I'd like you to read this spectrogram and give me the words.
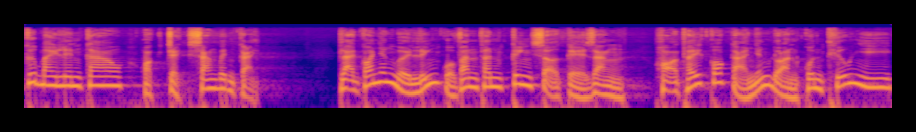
cứ bay lên cao hoặc trạch sang bên cạnh. Lại có những người lính của Văn Thân kinh sợ kể rằng họ thấy có cả những đoàn quân thiếu nhi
